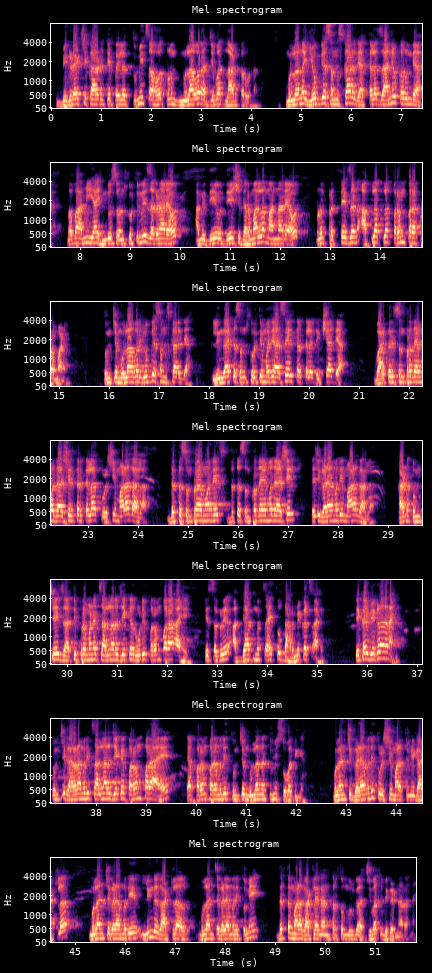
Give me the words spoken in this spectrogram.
बिघडायचे कारण ते पहिलं तुम्हीच आहोत म्हणून मुलावर अजिबात लाड करू नका. मुलांना योग्य संस्कार द्या त्याला जाणीव करून द्या. बाबा आम्ही या हिंदू संस्कृतीमध्ये जगणारे आहोत आम्ही देव देश धर्माला मानणारे आहोत म्हणून प्रत्येक जण आपलं आपलं परंपराप्रमाणे तुमच्या मुलावर योग्य संस्कार द्या. लिंगायत संस्कृतीमध्ये असेल तर त्याला दीक्षा द्या. वारकरी संप्रदायामध्ये असेल तर त्याला तुळशी माळा घाला. दत्त संप्रदायामध्येच दत्त संप्रदायामध्ये असेल त्याची गळ्यामध्ये माळ घाला. कारण तुमच्या जातीप्रमाणे चालणारं जे काही रूढी परंपरा आहे ते सगळे अध्यात्मच आहे तो धार्मिकच आहे. ते काही वेगळं नाही. तुमच्या घराण्यामध्ये चालणारं जे काही परंपरा आहे त्या परंपरामध्ये तुमच्या मुलांना तुम्ही सोबत घ्या. मुलांच्या गळ्यामध्ये तुळशी माळ तुम्ही गाठलं मुलांच्या गळ्यामध्ये लिंग गाठलं मुलांच्या गळ्यामध्ये तुम्ही दत्तमाळा गाठल्यानंतर तो मुलगा अजिबात बिघडणारा नाही.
